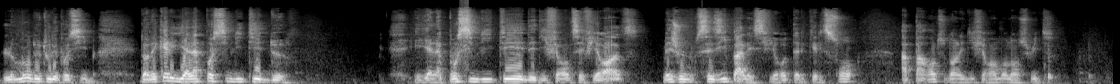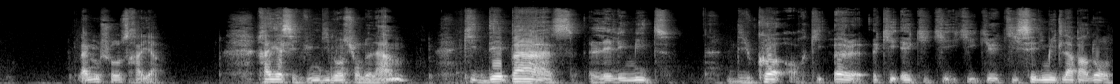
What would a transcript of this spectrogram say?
le monde de tous les possibles, dans lequel il y a la possibilité de. Il y a la possibilité des différentes séphirotes, mais je ne saisis pas les séphirotes telles qu'elles sont apparentes dans les différents mondes ensuite. La même chose, Raya. Raya, c'est une dimension de l'âme qui dépasse les limites du corps, qui, euh, qui, qui, qui, qui, qui, ces limites-là, pardon,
